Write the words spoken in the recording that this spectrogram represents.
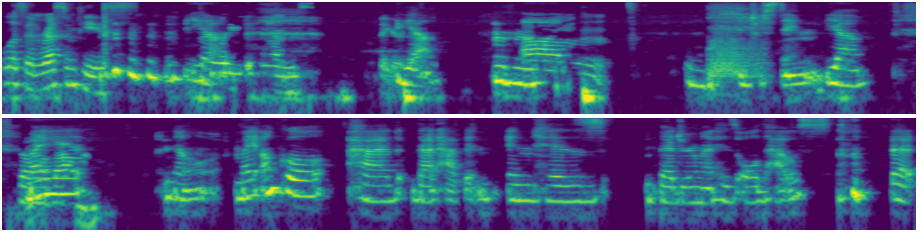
Listen, rest in peace. yeah. And. Yeah. Mhm. Um, Interesting. Yeah. so my about- no, my uncle had that happen in his bedroom at his old house. that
